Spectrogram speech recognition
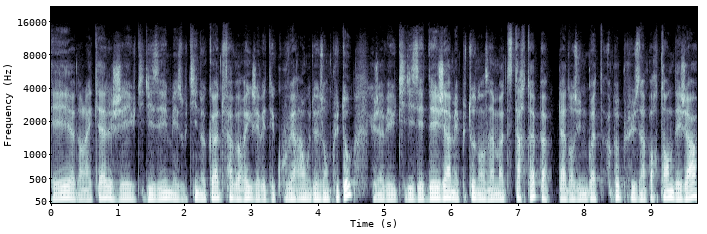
et euh, dans laquelle j'ai utilisé mes outils no-code favoris que j'avais découvert un ou deux ans plus tôt, que j'avais utilisé déjà, mais plutôt dans un mode startup, là dans une boîte un peu plus importante déjà.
